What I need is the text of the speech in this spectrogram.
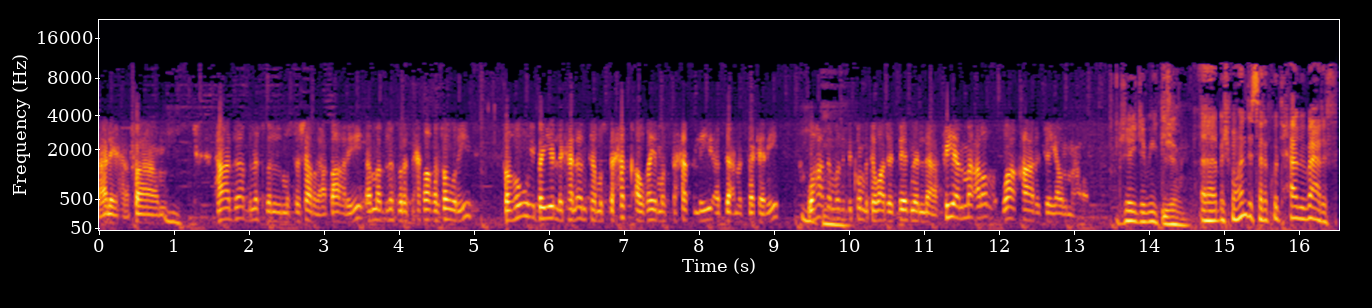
عليها. فهذا بالنسبة للمستشار العقاري. أما بالنسبة للاستحقاق الفوري فهو يبين لك هل أنت مستحق أو غير مستحق للدعم السكني. وهذا بيكون متواجد بإذن الله في المعرض وخارج أيام المعرض. شيء جميل. جميل. آه باش مهندس أنا كنت حابب أعرف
